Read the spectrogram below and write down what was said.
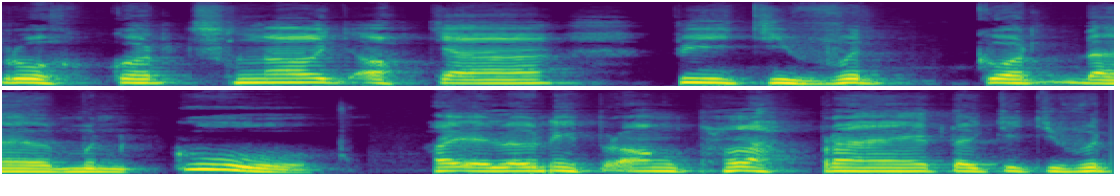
ព្រោះគាត់ស្ងើចអស្ចារ្យពីជីវិតគាត់ដែលមិនគួរ ហើយឥឡូវនេះព្រះអង្គផ្លាស់ប្រែទៅជាជីវិត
